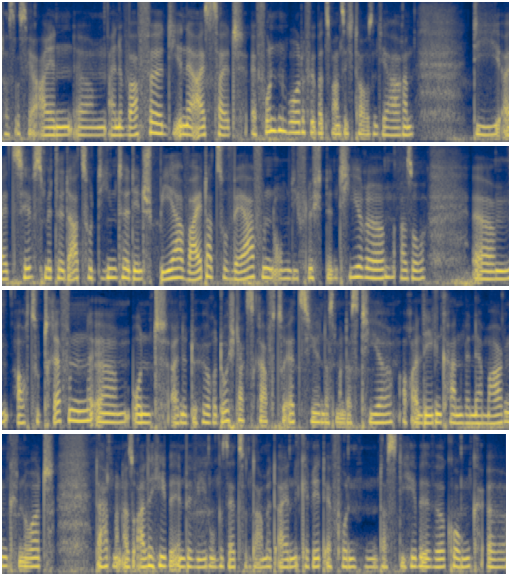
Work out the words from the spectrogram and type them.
Das ist ja ein, ähm, eine Waffe, die in der Eiszeit erfunden wurde für über 20.000 Jahren die als Hilfsmittel dazu diente, den Speer weiter zu werfen, um die flüchtenden Tiere also ähm, auch zu treffen ähm, und eine höhere Durchschlagskraft zu erzielen, dass man das Tier auch erlegen kann, wenn der Magen knurrt. Da hat man also alle Hebel in Bewegung gesetzt und damit ein Gerät erfunden, das die Hebelwirkung äh,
